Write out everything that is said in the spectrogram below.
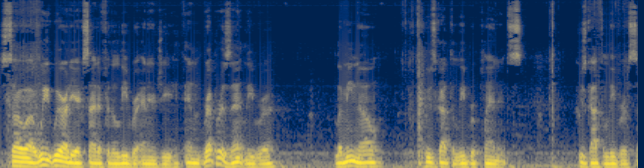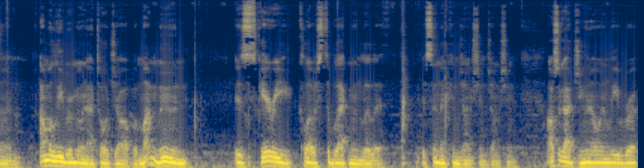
So uh, we, we're already excited for the Libra energy. And represent Libra. Let me know who's got the Libra planets. Who's got the Libra sun. I'm a Libra moon, I told y'all. But my moon is scary close to Black Moon Lilith. It's in a conjunction junction. I also got Juno in Libra.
